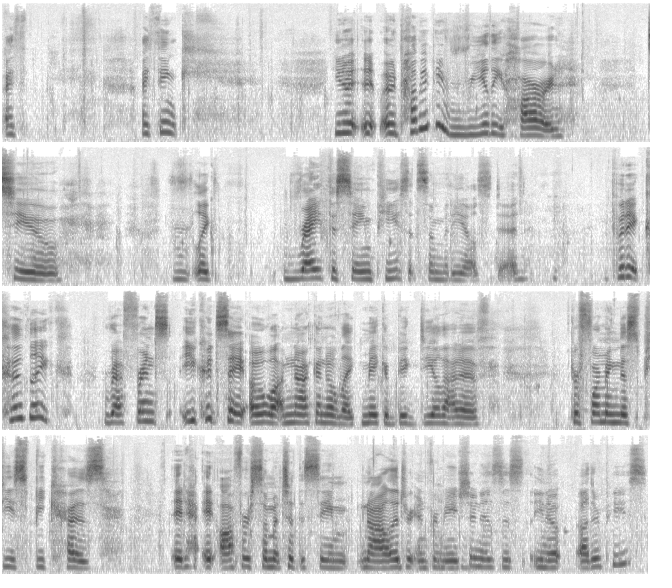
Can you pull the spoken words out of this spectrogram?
i th- i think you know it, it would probably be really hard to r- like write the same piece that somebody else did. But it could like reference you could say oh well i'm not going to like make a big deal out of performing this piece because it it offers so much of the same knowledge or information as this you know other piece.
